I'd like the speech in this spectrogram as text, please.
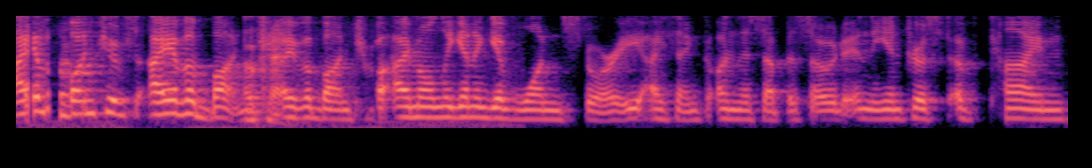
I have a bunch of I have a bunch. Okay. I have a bunch, but I'm only going to give one story. I think on this episode, in the interest of time,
